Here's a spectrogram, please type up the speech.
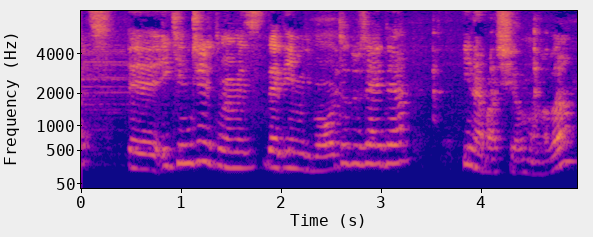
Evet. E, ikinci ritmimiz dediğim gibi orta düzeyde. Yine başlayalım ona.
